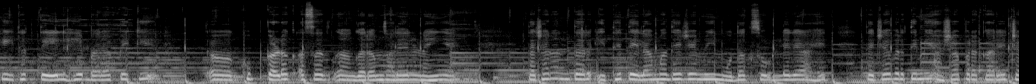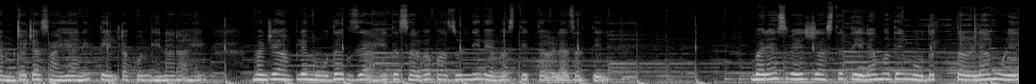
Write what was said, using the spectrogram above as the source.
की इथं तेल हे बऱ्यापैकी खूप कडक असं गरम झालेलं नाही आहे त्याच्यानंतर इथे तेलामध्ये जे मी मोदक सोडलेले आहेत त्याच्यावरती मी अशा प्रकारे चमच्याच्या साह्याने तेल टाकून घेणार आहे. म्हणजे आपले मोदक जे आहे ते सर्व बाजूंनी व्यवस्थित तळल्या जातील. बऱ्याच वेळेस जास्त तेलामध्ये मोदक तळल्यामुळे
